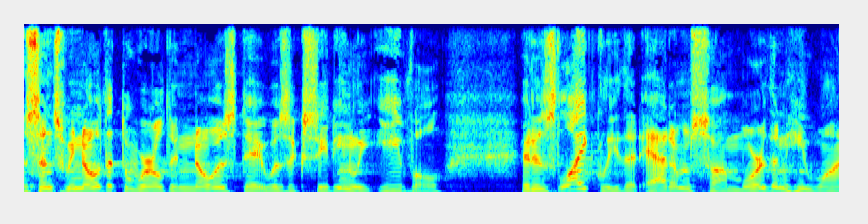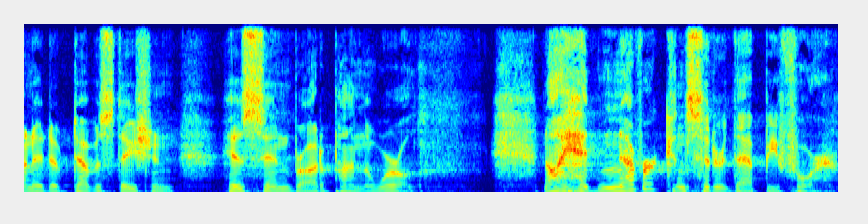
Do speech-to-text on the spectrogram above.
Since we know that the world in Noah's day was exceedingly evil, it is likely that Adam saw more than he wanted of devastation his sin brought upon the world. Now, I had never considered that before.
